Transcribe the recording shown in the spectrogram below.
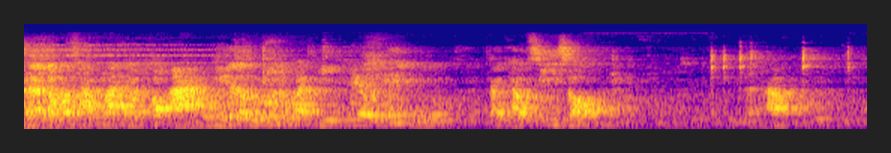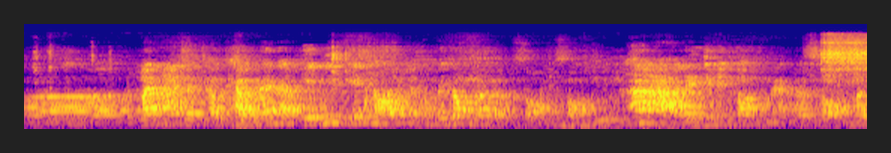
ราะฉะนั้นเราก็สามารถพออ่านตรงนี้เรารู้เลยว่าดีเทลนี้อยู่แถวแถว C2 นะครับมันอาจจะแถวแถวๆนั้นนะเพี้ยนนิดเพี้ยนหน่อยนะครับไม่ต้องมาแบบ2 2.5อะไรนี่ไม่ต้องนะก็2ก็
